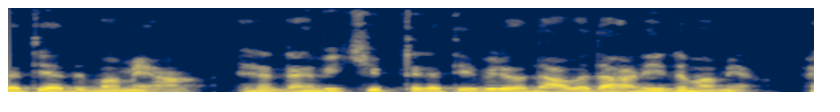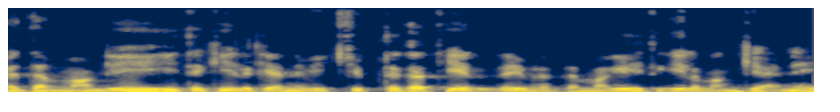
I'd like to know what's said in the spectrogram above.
ගතියද මමයා. එහෙනම් වික්ෂිප්ත ගතිය පිළිබඳ අවධානයද මමයා. නැත්නම් මගේ හිත කියලා කියන්නේ වික්ෂිප්ත ගතියද? එහෙම නැත්නම් මගේ හිත කියලා මං කියන්නේ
